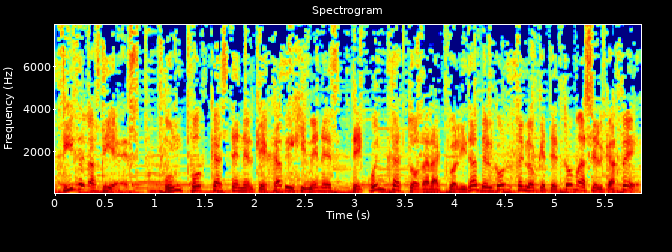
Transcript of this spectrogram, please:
Ti de las 10, un podcast en el que Javi Jiménez te cuenta toda la actualidad del golf en lo que te tomas el café.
